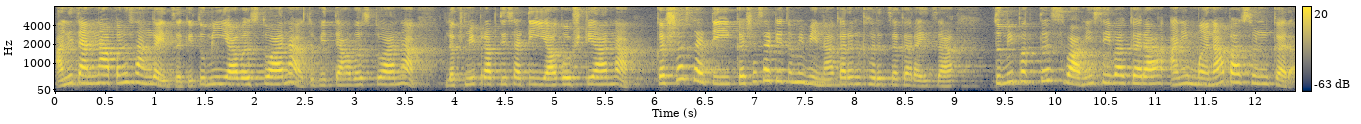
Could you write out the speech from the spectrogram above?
आणि त्यांना आपण सांगायचं की तुम्ही या वस्तू आणा तुम्ही त्या वस्तू आणा लक्ष्मीप्राप्तीसाठी या गोष्टी आणा. कशासाठी? कशासाठी तुम्ही विनाकारण खर्च करायचा? तुम्ही फक्त स्वामी सेवा करा आणि मनापासून करा.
